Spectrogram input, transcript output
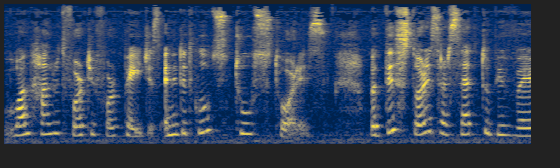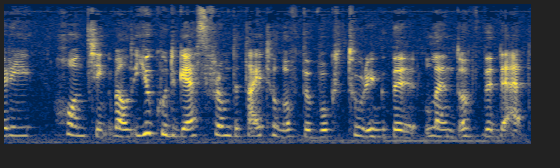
144 pages, and it includes two stories. But these stories are said to be very haunting. Well, you could guess from the title of the book, Touring the Land of the Dead.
